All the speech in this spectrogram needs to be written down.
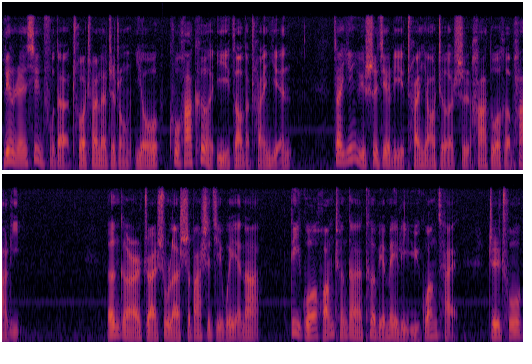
令人信服地戳穿了这种由库哈克臆造的传言。在英语世界里，传谣者是哈多和帕里。恩格尔转述了18世纪维也纳帝国皇城的特别魅力与光彩。指出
